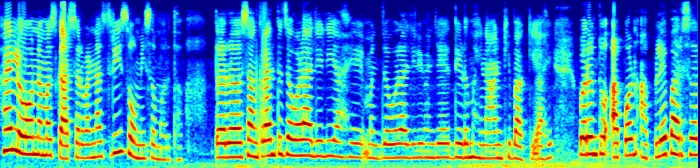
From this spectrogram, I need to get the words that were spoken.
हॅलो नमस्कार सर्वांना. श्री स्वामी समर्थ. तर संक्रांत जवळ आलेली आहे. म्हणजे जवळ आलेली म्हणजे दीड महिना आणखी बाकी आहे. परंतु आपण आपले पार्सल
